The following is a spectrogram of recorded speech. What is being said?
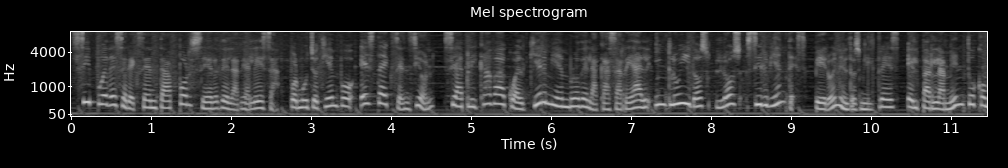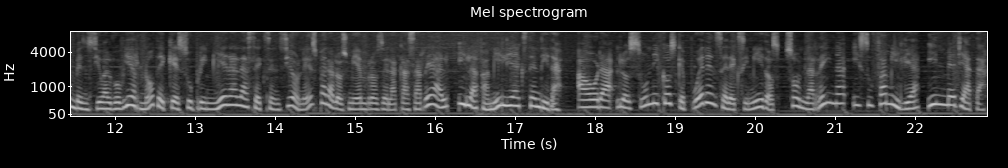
sí puede ser exenta por ser de la realeza. Por mucho tiempo, esta exención se aplicaba a cualquier miembro de la Casa Real, incluidos los sirvientes. Pero en el 2003, el Parlamento convenció al gobierno de que suprimiera las exenciones para los miembros de la Casa Real y la familia extendida. Ahora los únicos que pueden ser eximidos son la reina y su familia inmediata.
